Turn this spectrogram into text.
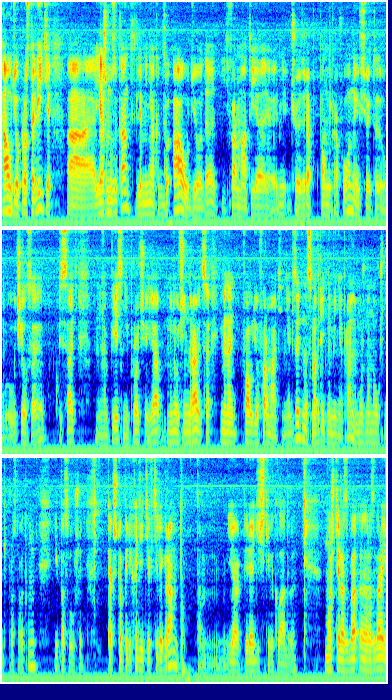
аудио просто, видите, а, я же музыкант, для меня как бы аудио, да, формат, я, что, я зря покупал микрофоны и все это учился писать песни и прочее. Я, мне очень нравится именно в аудиоформате. Не обязательно смотреть на меня, правильно? Можно наушники просто воткнуть и послушать. Так что переходите в Telegram, там я периодически выкладываю. Можете разбирать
